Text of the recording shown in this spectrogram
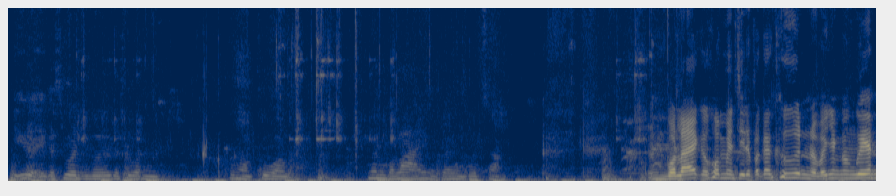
อีเอื้อยก็ส่วนอีเบอร์ก็ส่วนคือหอกลัวเงินบ่หลายไปของกูสั่งบ่ไรก็คอมเมนต์สิได้ไปกลางคืนหรือว่ายังกลางเว้น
